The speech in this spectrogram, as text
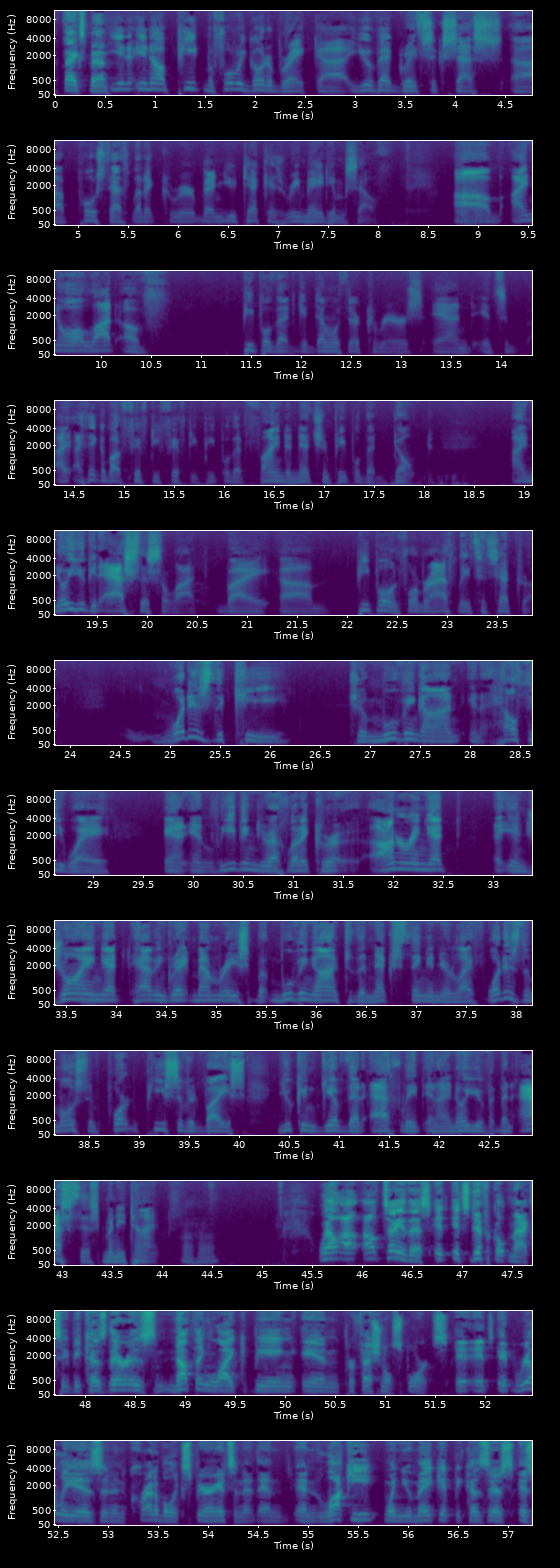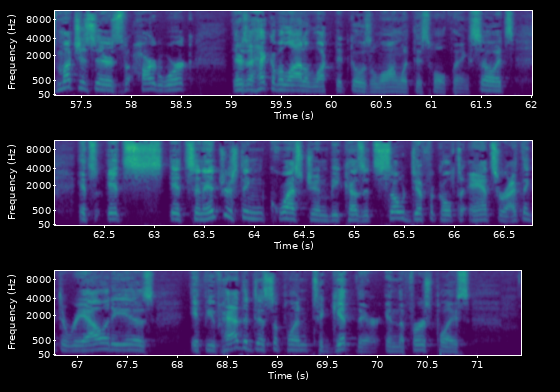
Thanks, Ben. You know, you know, Pete. Before we go to break, uh, you've had great success uh, post athletic career. Ben Utecht has remade himself. Mm-hmm. Um, I know a lot of people that get done with their careers, and it's I, I think about 50-50 people that find a niche and people that don't. I know you get asked this a lot by um, people and former athletes, etc. What is the key to moving on in a healthy way? And, and leaving your athletic career, honoring it, enjoying it, having great memories, but moving on to the next thing in your life. What is the most important piece of advice you can give that athlete? And I know you've been asked this many times. Mm-hmm. Well, I'll, I'll, tell you this: it, it's difficult, Maxie, because there is nothing like being in professional sports. It, it, it really is an incredible experience, and and and lucky when you make it, because there's as much as there's hard work there's a heck of a lot of luck that goes along with this whole thing. So it's it's it's it's an interesting question because it's so difficult to answer. I think the reality is if you've had the discipline to get there in the first place,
